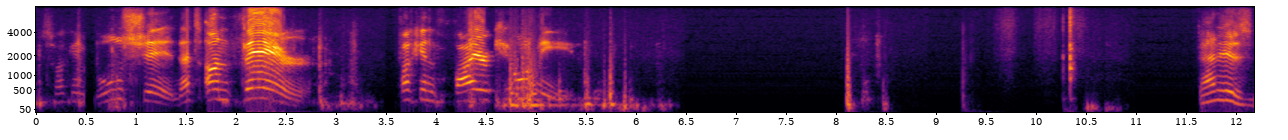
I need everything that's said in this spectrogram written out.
It's fucking bullshit. That's unfair. Fucking fire killed me. That is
